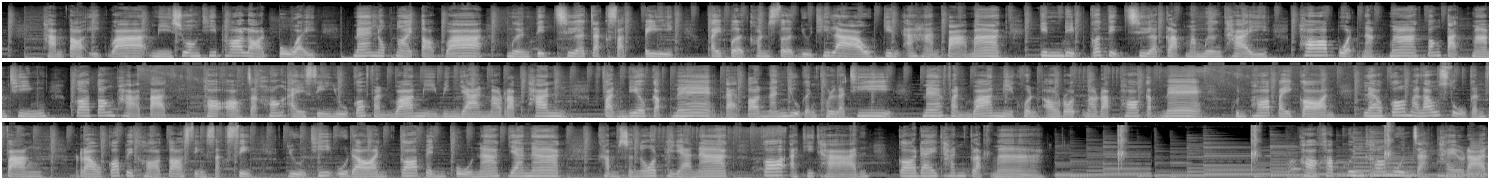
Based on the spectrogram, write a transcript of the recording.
ถามต่ออีกว่ามีช่วงที่พ่อหลอดป่วย แม่นกน้อยตอบว่าเหมือนติดเชื้อจากสัตว์ปีก ไปเปิดคอนเสิร์ตอยู่ที่ลาว กินอาหารป่ามาก กินดิบก็ติดเชื้อกลับมาเมืองไทย พ่อปวดหนักมากต้องตัดม้ามทิ้ง ก็ต้องผ่าตัด พอออกจากห้อง ICU ก็ฝันว่ามีวิญญาณมารับท่าน ฝันเดียวกับแม่ แต่ตอนนั้นอยู่กันคนละที่ แม่ฝันว่ามีคนเอารถมารับพ่อกับแม่ คุณพ่อไปก่อน แล้วก็มาเล่าสู่กันฟัง เราก็ไปขอต่อสิ่งศักดิ์สิทธิ์ อยู่ที่อุดรก็เป็นปู่นาคย่านาคคำชะโนดพญานาค ก็อธิษฐาน ก็ได้ท่านกลับมา ขอขอบคุณข้อมูลจากไทยรัฐ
